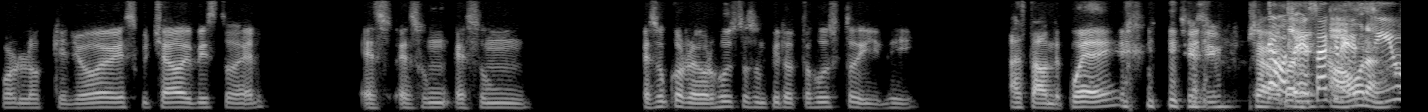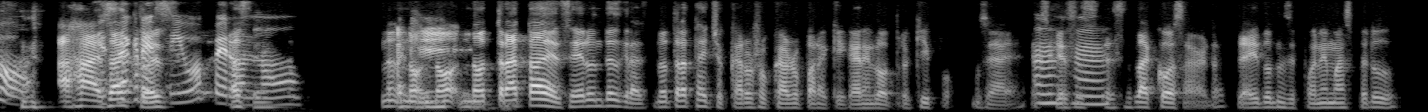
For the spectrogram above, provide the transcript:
por lo que yo he escuchado y visto de él, es, es un, es un, es un corredor justo, es un piloto justo y, y hasta donde puede. Sí, sí. O sea, digamos, es aquí, ahora. agresivo, Ajá, es exacto. Es, agresivo, pero así. no, no, no, no, aquí, no trata de ser un desgraciado, no trata de chocar otro carro para que gane el otro equipo. O sea, es que esa es, esa es la cosa, ¿verdad? De ahí es donde se pone más peludo.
